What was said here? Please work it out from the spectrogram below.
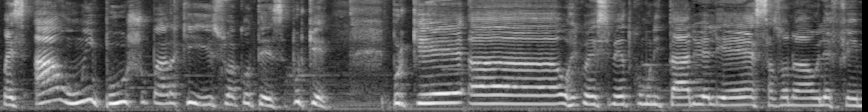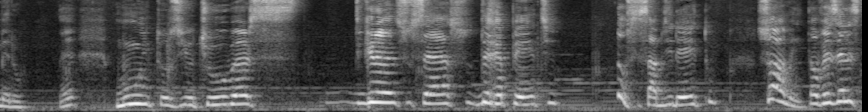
mas há um empuxo para que isso aconteça. Por quê? Porque uh, o reconhecimento comunitário ele é sazonal, ele é efêmero. Né? Muitos youtubers de grande sucesso, de repente, não se sabe direito, somem. Talvez eles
